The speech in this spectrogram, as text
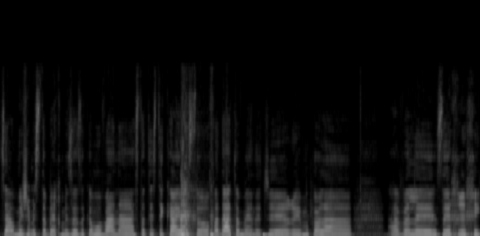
זהו, מי שמסתבך מזה זה כמובן הסטטיסטיקאי בסוף, ה data manager עם כל ה... אבל uh, זה הכרחי.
